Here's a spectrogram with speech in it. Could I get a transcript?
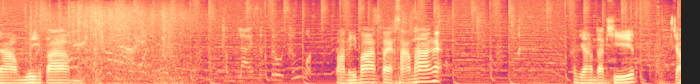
ยามวิ่งตามตอนนี้บ้านแตกสามทางฮะพยายามดันคีฟจะ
